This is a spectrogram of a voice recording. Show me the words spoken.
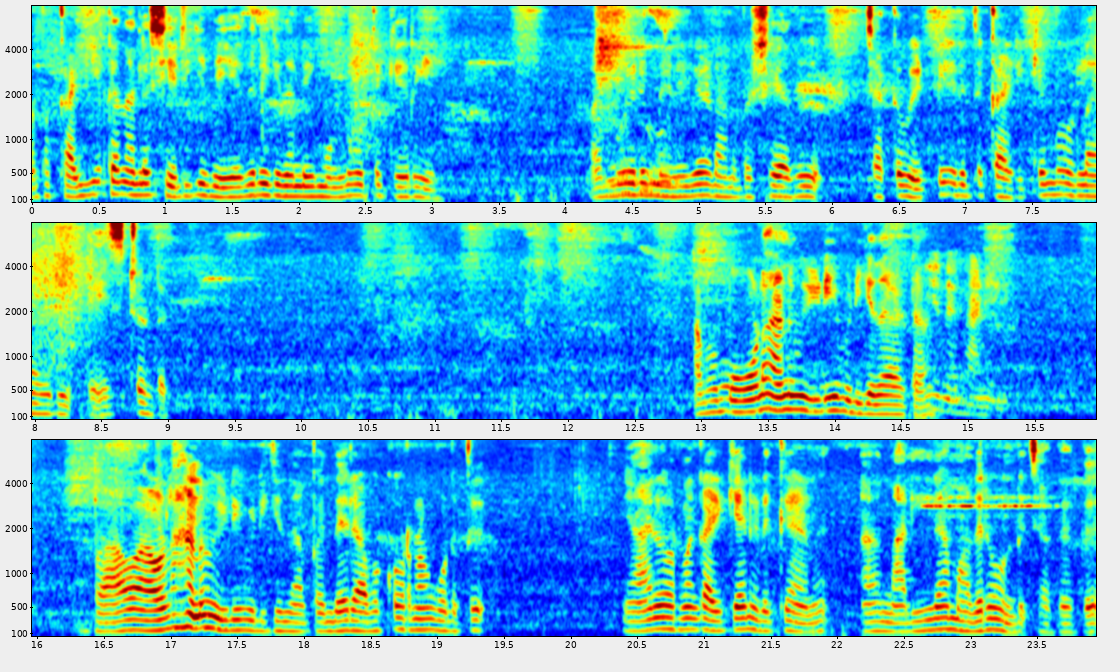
അപ്പോൾ കൈയൊക്കെ നല്ല ശരിക്ക് വേദനിക്കുന്നുണ്ട്. ഈ മുള്ളു കുത്തി കയറിയേ. വലിയൊരു മെനുകേടാണ്. പക്ഷേ അത് ചക്ക വെട്ടിയെടുത്ത് കഴിക്കുമ്പോൾ ഉള്ള ഒരു ടേസ്റ്റ് ഉണ്ട്. അപ്പോൾ മോളാണ് വീഡിയോ പിടിക്കുന്നത് കേട്ടോ. പാവം അവളാണ് വീഡിയോ പിടിക്കുന്നത്. അപ്പോൾ എന്തായാലും അവൾക്ക് ഒരെണ്ണം കൊടുത്ത് ഞാനും ഒരെണ്ണം കഴിക്കാൻ എടുക്കുകയാണ്. അത് നല്ല മധുരമുണ്ട് ചക്കക്ക്.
